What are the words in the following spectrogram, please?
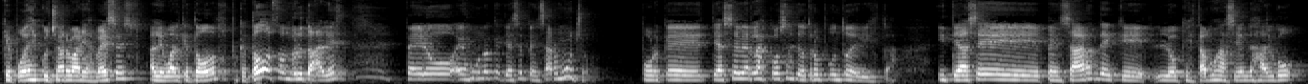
que puedes escuchar varias veces, al igual que todos, porque todos son brutales pero es uno que te hace pensar mucho, porque te hace ver las cosas de otro punto de vista y te hace pensar de que lo que estamos haciendo es algo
